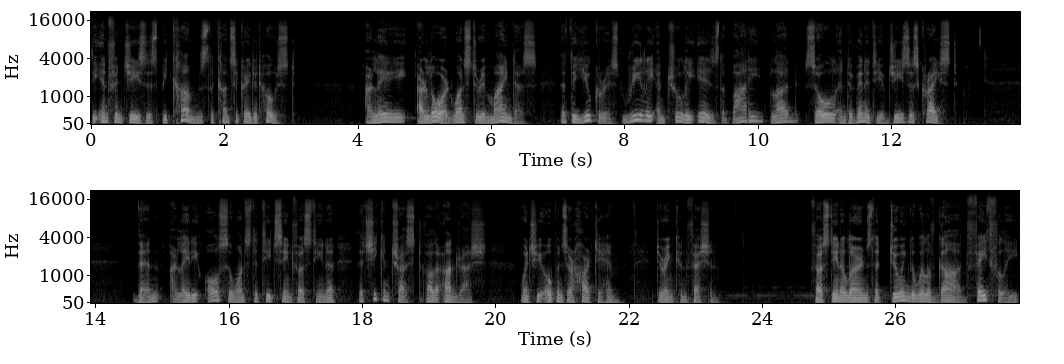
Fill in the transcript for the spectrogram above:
The infant Jesus becomes the consecrated host. Our Lady, our Lord wants to remind us that the Eucharist really and truly is the body, blood, soul, and divinity of Jesus Christ. Then, Our Lady also wants to teach St. Faustina that she can trust Father Andrasz when she opens her heart to him during confession. Faustina learns that doing the will of God faithfully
